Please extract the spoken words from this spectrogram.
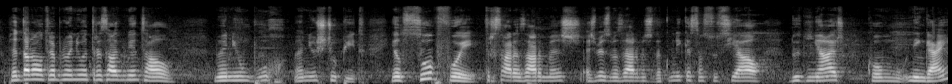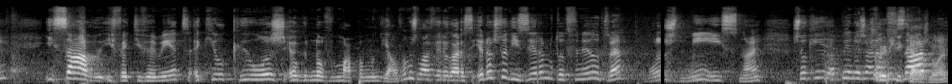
Portanto, Donald Trump não é nenhum atrasado mental, não é nenhum burro, não é nenhum estúpido. Ele soube foi traçar as armas, as mesmas armas da comunicação social, do dinheiro, como ninguém, e sabe, efetivamente, aquilo que hoje é o novo mapa mundial. Vamos lá ver agora. Eu não estou a dizer, eu não estou a defender o Trump, longe de mim isso, não é? Estou aqui apenas a Foi analisar... eficaz, não é?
